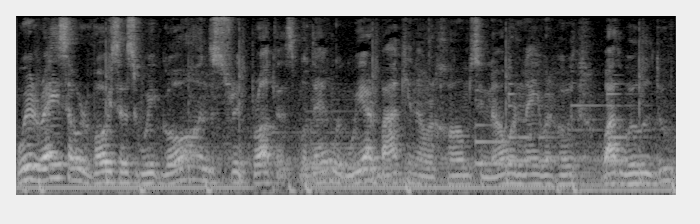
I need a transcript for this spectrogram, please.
we raise our voices, we go on the street protest, but then when we are back in our homes, in our neighborhood, what we will do?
